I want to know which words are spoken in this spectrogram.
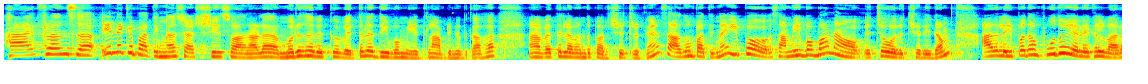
ஹாய் ஃப்ரெண்ட்ஸ் இன்றைக்கி பார்த்தீங்கன்னா சஷ்டி ஸோ அதனால் முருகருக்கு வெத்தலை தீபம் ஏற்றலாம் அப்படிங்கிறதுக்காக வெத்தலை வந்து பறிச்சிட்ருக்கேன் ஸோ அதுவும் பார்த்தீங்கன்னா இப்போது சமீபமாக நான் வச்ச ஒரு செடி தான் அதில் இப்போ தான் புது இலைகள் வர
